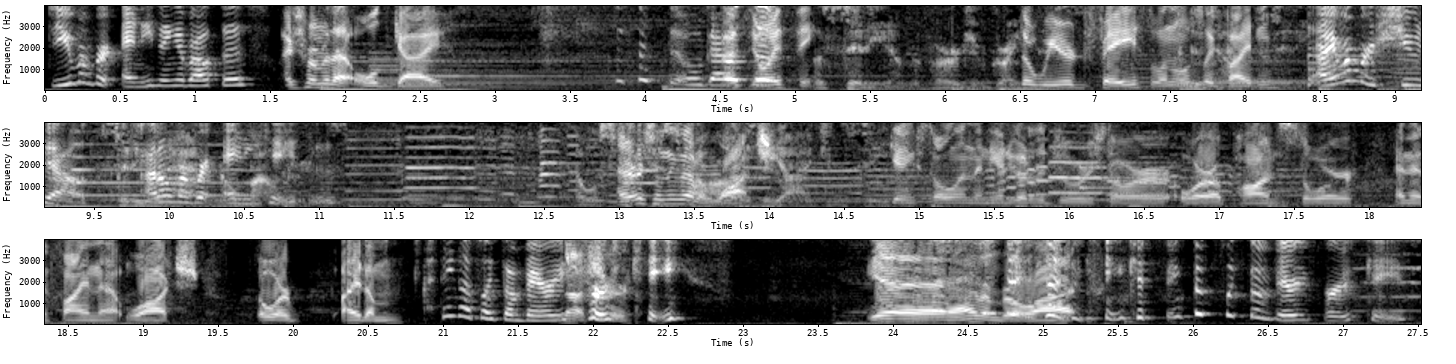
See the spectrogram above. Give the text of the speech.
Do you remember anything about this? I just remember that old guy. the old guy That's with the only the. thing. A city on the verge of greatness. The weird face, the one that looks like Biden. city I remember shootouts. City I don't remember no any boundaries. cases. I stretch heard something about a watch. the eye can see. Getting stolen, then you had to go to the jewelry store or a pawn store and then find that watch or item. I think that's like the very Not first sure. case. Yeah, I remember a I lot. think I think that's like the very first case.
